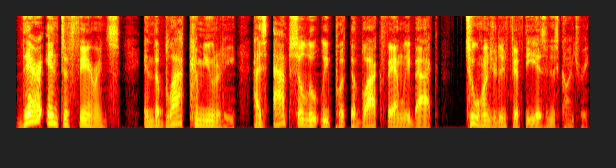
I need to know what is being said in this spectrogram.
Their interference in the black community has absolutely put the black family back 250 years in this country.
